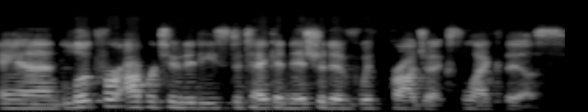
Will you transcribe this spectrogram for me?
and look for opportunities to take initiative with projects like this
